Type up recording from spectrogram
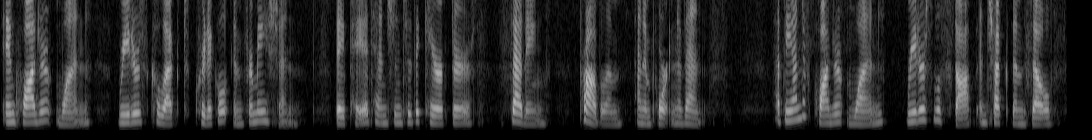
In Quadrant 1, readers collect critical information. They pay attention to the characters, setting, problem, and important events. At the end of Quadrant 1, readers will stop and check themselves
